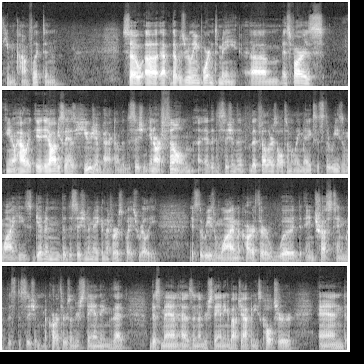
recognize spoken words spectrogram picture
human conflict and so uh, that, that was really important to me. Um, as far as you know, how it, it, obviously has a huge impact on the decision in our film, uh, the decision that, that Fellers ultimately makes. It's the reason why he's given the decision to make in the first place, really. It's the reason why MacArthur would entrust him with this decision. MacArthur's understanding that this man has an understanding about Japanese culture, and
